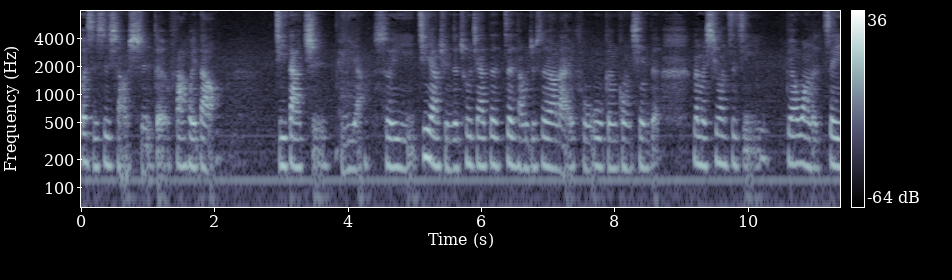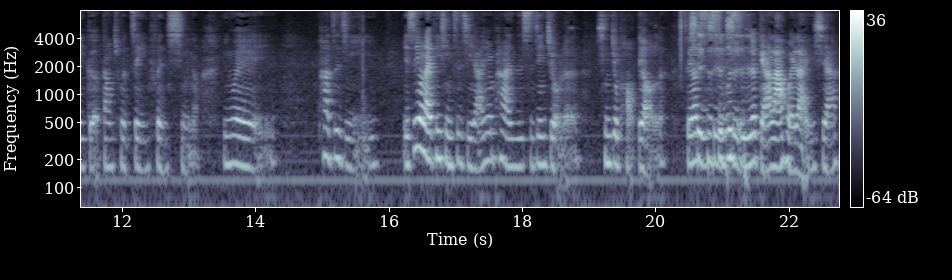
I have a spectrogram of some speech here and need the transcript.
二十四小时的发挥到极大值一样。所以，既然选择出家的这条路，就是要来服务跟贡献的。那么，希望自己不要忘了这一个当初的这一份心啊，因为怕自己也是用来提醒自己啦，因为怕时间久了心就跑掉了，所以要时时不时就给他拉回来一下。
